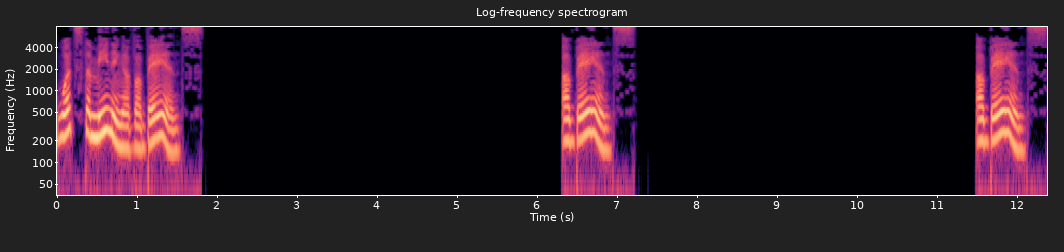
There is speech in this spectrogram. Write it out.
What's the meaning of abeyance? Abeyance. Abeyance.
